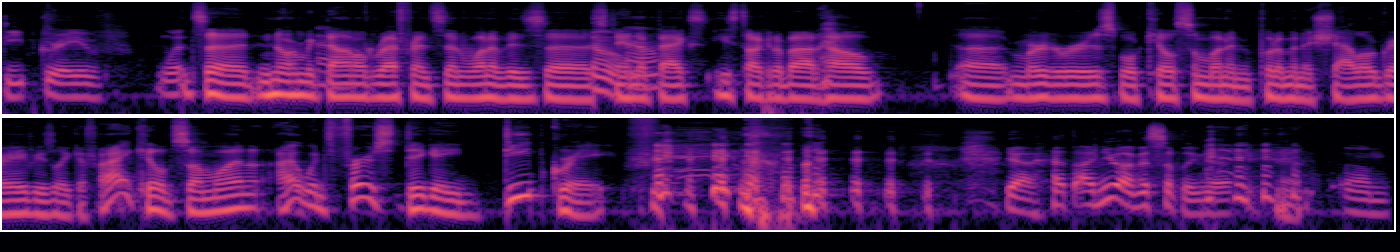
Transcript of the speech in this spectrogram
Deep grave. What? It's a Norm Macdonald reference in one of his uh, stand-up Oh. acts. He's talking about how uh, murderers will kill someone and put them in a shallow grave. He's like, if I killed someone, I would first dig a deep grave. Yeah, I, th- I knew I missed something there. Um,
